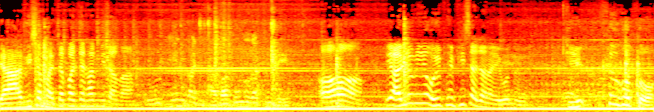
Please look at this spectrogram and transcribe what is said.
야 미션 반짝반짝합니다 막. 펜까지 다 바꾼 것 같은데. 아, 이 알루미늄 오일팬 비싸잖아요, 이거는. 기, 크고 또.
